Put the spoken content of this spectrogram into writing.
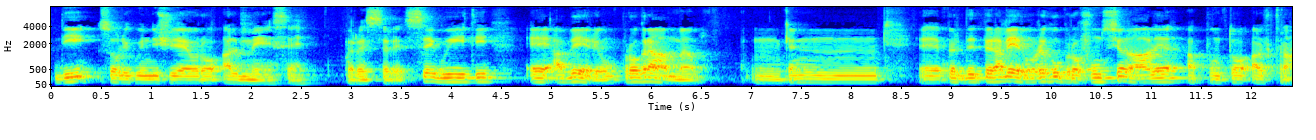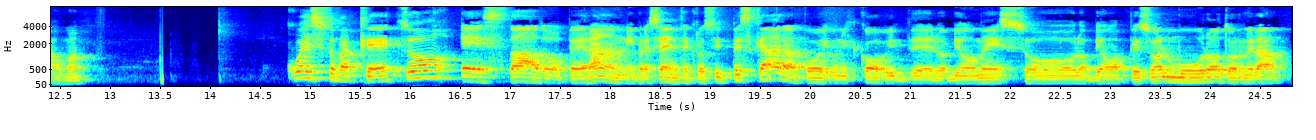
di soli 15 euro al mese per essere seguiti e avere un programma mh, mm, che, mh, mm, eh, per, de- per avere un recupero funzionale appunto al trauma. Questo pacchetto è stato per anni presente a CrossFit Pescara, poi con il Covid lo abbiamo messo, lo abbiamo appeso al muro, tornerà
